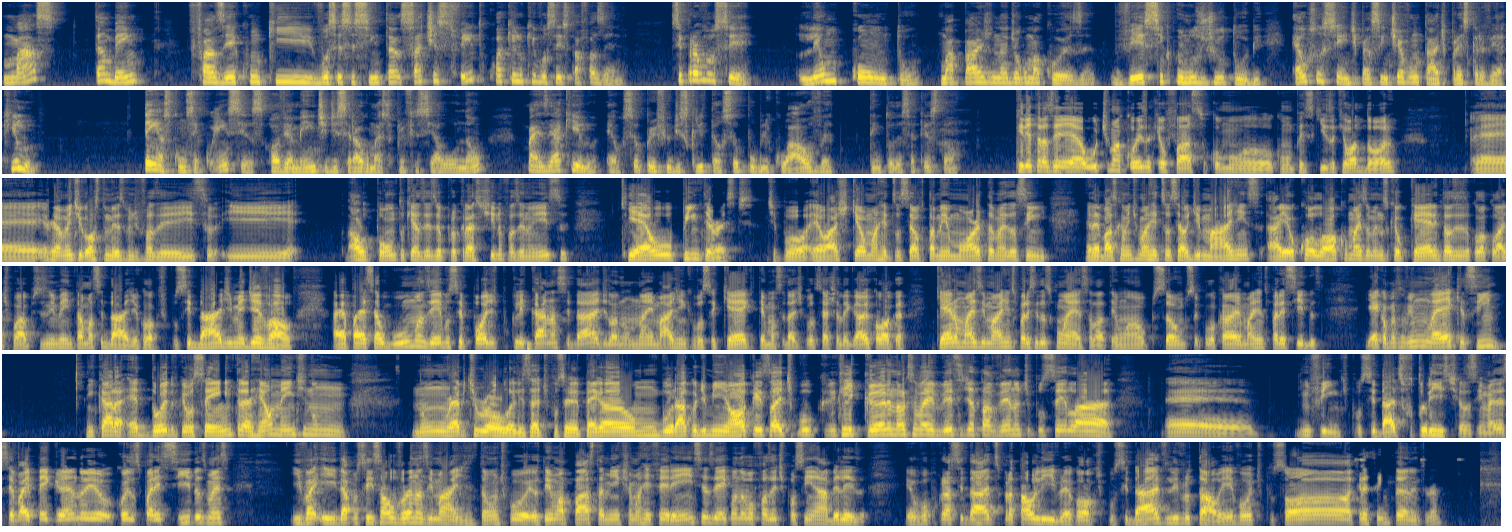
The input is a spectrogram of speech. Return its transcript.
mas também fazer com que você se sinta satisfeito com aquilo que você está fazendo. Se para você ler um conto, uma página de alguma coisa, ver cinco minutos de YouTube é o suficiente para sentir a vontade para escrever aquilo, tem as consequências, obviamente, de ser algo mais superficial ou não, mas é aquilo, é o seu perfil de escrita, é o seu público-alvo, é, tem toda essa questão. Queria trazer a última coisa que eu faço como, como pesquisa que eu adoro, é, eu realmente gosto mesmo de fazer isso e ao ponto que às vezes eu procrastino fazendo isso, que é o Pinterest. Tipo, eu acho que é uma rede social que tá meio morta, mas assim, ela é basicamente uma rede social de imagens, aí eu coloco mais ou menos o que eu quero, então às vezes eu coloco lá, tipo, ah, preciso inventar uma cidade, eu coloco, tipo, cidade medieval. Aí aparece algumas, e aí você pode tipo, clicar na cidade, lá no, na imagem que você quer, que tem uma cidade que você acha legal, e coloca, quero mais imagens parecidas com essa, lá tem uma opção pra você colocar imagens parecidas. E aí começa a vir um leque assim. E, cara, é doido, porque você entra realmente num, num rabbit roll ali, sabe? Tipo, você pega um buraco de minhoca e sai, tipo, clicando, e na hora que você vai ver, você já tá vendo, tipo, sei lá. É... Enfim, tipo, cidades futurísticas, assim, mas aí você vai pegando coisas parecidas, mas. E, vai, e dá pra você ir salvando as imagens. Então, tipo, eu tenho uma pasta minha que chama referências, e aí quando eu vou fazer, tipo assim, ah, beleza, eu vou procurar cidades para tal livro. Aí eu coloco, tipo, cidades, livro tal. E aí vou, tipo, só acrescentando, entendeu?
